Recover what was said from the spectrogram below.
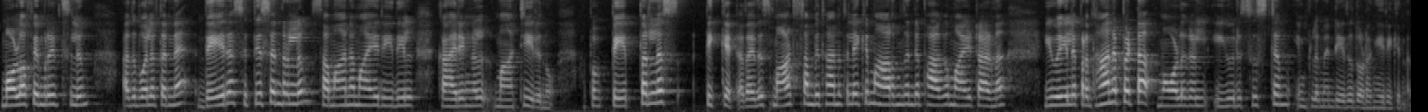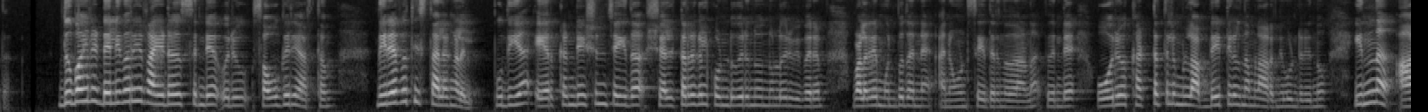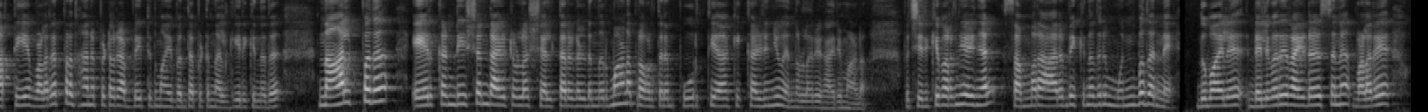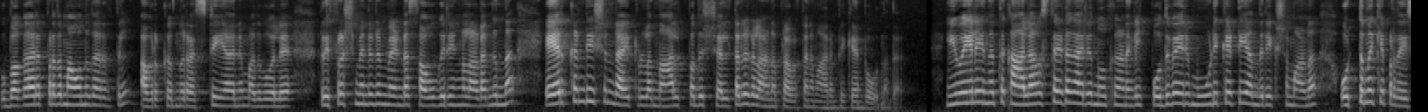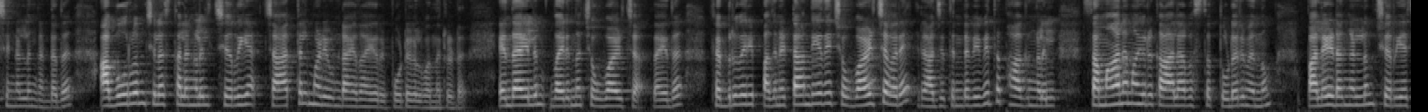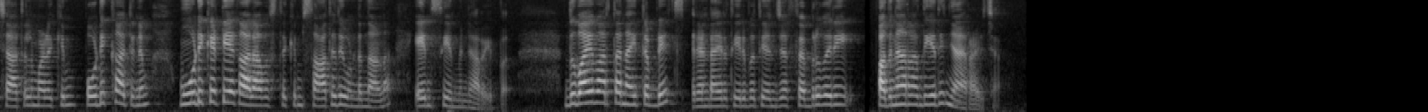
മോൾ ഓഫ് എമിറേറ്റ്സിലും അതുപോലെ തന്നെ ദേര സിറ്റി സെന്ററിലും സമാനമായ രീതിയിൽ കാര്യങ്ങൾ മാറ്റിയിരുന്നു. അപ്പോൾ പേപ്പർലെസ് ടിക്കറ്റ് അതായത് സ്മാർട്ട് സംവിധാനത്തിലേക്ക് മാറുന്നതിന്റെ ഭാഗമായിട്ടാണ് യു എയിലെ പ്രധാനപ്പെട്ട മോളുകൾ ഈ ഒരു സിസ്റ്റം ഇംപ്ലിമെന്റ് ചെയ്തു തുടങ്ങിയിരിക്കുന്നത്. ദുബായിലെ ഡെലിവറി റൈഡേഴ്സിന്റെ ഒരു സൗകര്യാർത്ഥം നിരവധി സ്ഥലങ്ങളിൽ പുതിയ എയർ കണ്ടീഷൻ ചെയ്ത ഷെൽട്ടറുകൾ കൊണ്ടുവരുന്നു എന്നുള്ളൊരു വിവരം വളരെ മുൻപ് തന്നെ അനൗൺസ് ചെയ്തിരുന്നതാണ്. ഇതിന്റെ ഓരോ ഘട്ടത്തിലുമുള്ള അപ്ഡേറ്റുകൾ നമ്മൾ അറിഞ്ഞുകൊണ്ടിരുന്നു. ഇന്ന് ആർ ടി എ വളരെ പ്രധാനപ്പെട്ട ഒരു അപ്ഡേറ്റുമായി ബന്ധപ്പെട്ട് നൽകിയിരിക്കുന്നത്. നാൽപ്പത് എയർ കണ്ടീഷൻഡ് ആയിട്ടുള്ള ഷെൽട്ടറുകളുടെ നിർമ്മാണ പ്രവർത്തനം പൂർത്തിയാക്കി കഴിഞ്ഞു എന്നുള്ളൊരു കാര്യമാണ്. അപ്പോൾ ശരിക്കും പറഞ്ഞു കഴിഞ്ഞാൽ സമ്മർ ആരംഭിക്കുന്നതിന് മുൻപ് തന്നെ ദുബായിലെ ഡെലിവറി റൈഡേഴ്സിന് വളരെ ഉപകാരപ്രദമാവുന്ന തരത്തിൽ അവർക്കൊന്ന് റെസ്റ്റ് ചെയ്യാനും അതുപോലെ റിഫ്രഷ്മെന്റിനും വേണ്ട സൗകര്യങ്ങൾ അടങ്ങുന്ന എയർ കണ്ടീഷൻഡ് ആയിട്ടുള്ള നാൽപ്പത് ഷെൽട്ടറുകളാണ് പ്രവർത്തനം ആരംഭിക്കാൻ പോകുന്നത്. യു എയിലെ ഇന്നത്തെ കാലാവസ്ഥയുടെ കാര്യം നോക്കുകയാണെങ്കിൽ പൊതുവെ ഒരു മൂടിക്കെട്ടിയ അന്തരീക്ഷമാണ് ഒട്ടുമിക്ക പ്രദേശങ്ങളിലും കണ്ടത്. അപൂർവം ചില സ്ഥലങ്ങളിൽ ചെറിയ ചാറ്റൽ മഴ ഉണ്ടായതായ റിപ്പോർട്ടുകൾ വന്നിട്ടുണ്ട്. എന്തായാലും വരുന്ന ചൊവ്വാഴ്ച അതായത് ഫെബ്രുവരി പതിനെട്ടാം തീയതി ചൊവ്വാഴ്ച വരെ രാജ്യത്തിന്റെ വിവിധ ഭാഗങ്ങളിൽ സമാനമായൊരു കാലാവസ്ഥ തുടരുമെന്നും പലയിടങ്ങളിലും ചെറിയ ചാറ്റൽ മഴയ്ക്കും പൊടിക്കാറ്റിനും മൂടിക്കെട്ടിയ കാലാവസ്ഥയ്ക്കും സാധ്യതയുണ്ടെന്നാണ് എൻ സി എമ്മിന്റെ അറിയിപ്പ്. ദുബായ് വാർത്ത നൈറ്റ് അപ്ഡേറ്റ്സ് രണ്ടായിരത്തി ഇരുപത്തിയഞ്ച് ഫെബ്രുവരി പതിനാറാം തീയതി ഞായറാഴ്ച.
